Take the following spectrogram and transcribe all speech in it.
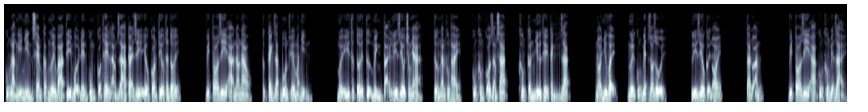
cũng là nghĩ nhìn xem các ngươi ba tỷ muội đến cùng có thể làm ra cái gì yêu con tiêu thần tới. Victory ạ nao nao, cực cảnh giác bốn phía mắt nhìn. Mới ý thức tới tự mình tại Lý Diêu trong nhà, tường ngăn không hay, cũng không có giám sát, không cần như thế cảnh giác. Nói như vậy, ngươi cũng biết rõ rồi. Lý Diêu cười nói, ta đoán. Victory ạ cũng không biện giải,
